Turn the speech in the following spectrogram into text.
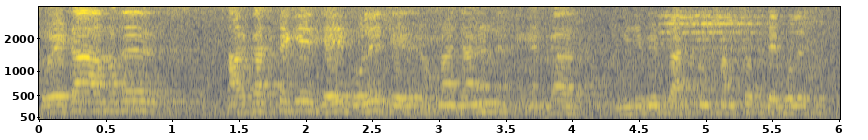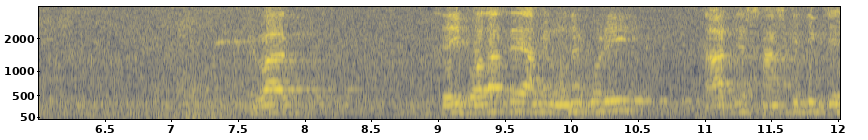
তো এটা আমাদের তার কাছ থেকে যেই বলেছে, আপনারা জানেন এখানকার বিজেপির প্রাক্তন সাংসদ সে বলেছে। এবার সেই বলাতে আমি মনে করি তার যে সাংস্কৃতিক যে,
